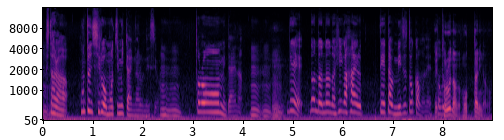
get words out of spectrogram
うんしたら本当に白お餅みたいになるんですよ。うんうん。とろーんみたいな。うんうんうん。でどんどんどんどん火が入るって多分水とかもねえ、とろなの？もったりなの？うん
